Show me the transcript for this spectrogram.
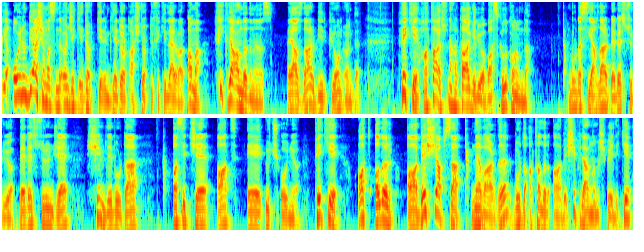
bir oyunun bir aşamasında önce G4 diyelim G4 H4'lü fikirler var ama fikri anladınız. Beyazlar bir piyon önde. Peki hata üstüne hata geliyor baskılı konumda. Burada siyahlar bebes sürüyor. Bebes sürünce şimdi burada basitçe at E3 oynuyor. Peki at alır A5 yapsa ne vardı? Burada at alır A5'i planlamış belli ki.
